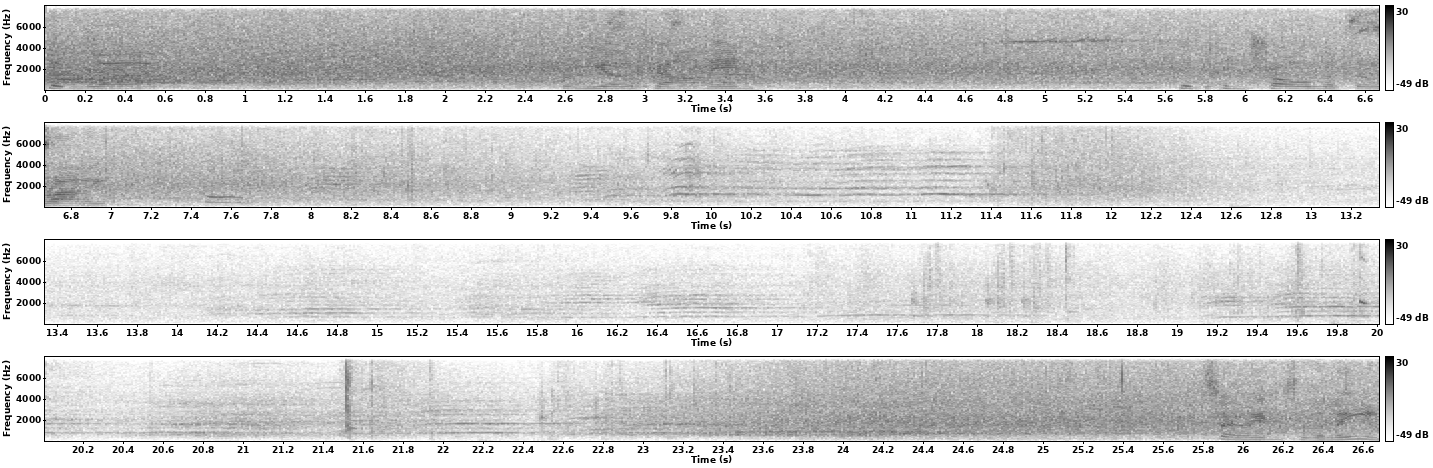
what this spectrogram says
Good work from Yo Min. Good control of the rally. So into the lead.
